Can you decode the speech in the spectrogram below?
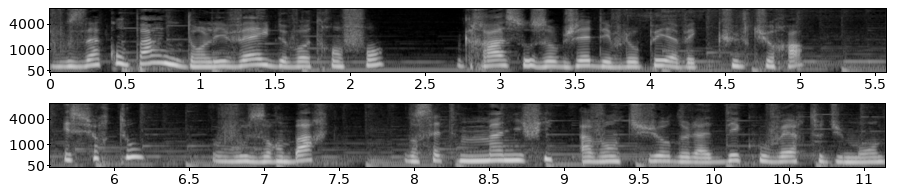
vous accompagne dans l'éveil de votre enfant grâce aux objets développés avec Cultura et surtout vous embarque dans cette magnifique aventure de la découverte du monde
